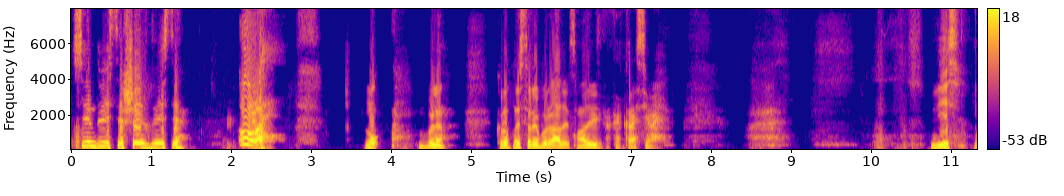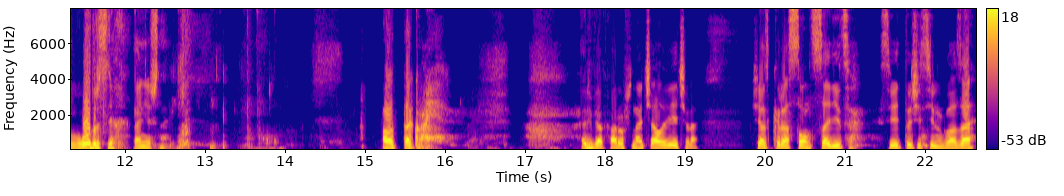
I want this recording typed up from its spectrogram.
7200, 6200. Ой! Ну, блин, крупность рыбы радует. Смотрите, какая красивая. Весь в водорослях, конечно. Вот такой. Ребят, хорошее начало вечера. Сейчас как раз солнце садится, светит очень сильно в глаза,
